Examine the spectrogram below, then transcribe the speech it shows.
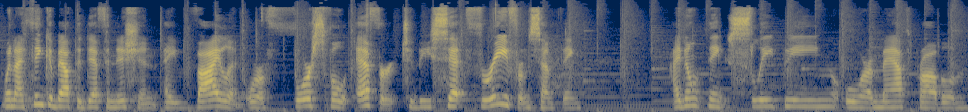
When I think about the definition, a violent or forceful effort to be set free from something, I don't think sleeping or a math problem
